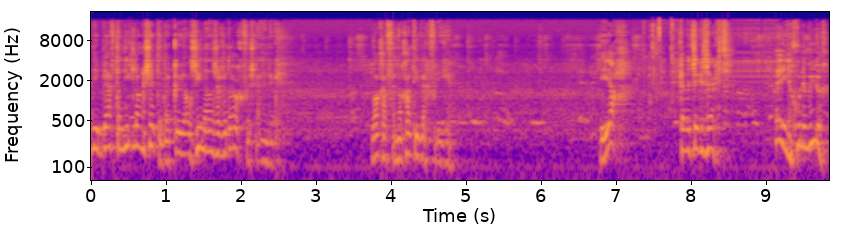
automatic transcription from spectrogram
Die blijft er niet lang zitten, dat kun je al zien aan zijn gedrag waarschijnlijk. Wacht even, dan gaat hij wegvliegen. Ja, ik heb het je gezegd. Hé, hey, een goede muur.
